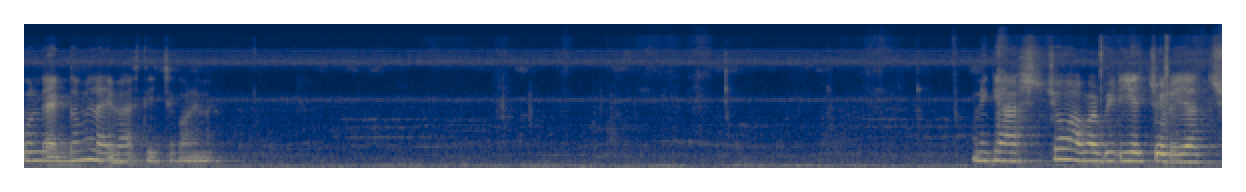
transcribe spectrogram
করলে একদমই লাইভে আসতে ইচ্ছে করে না। অনেকে আসছো, আবার বেরিয়ে চলে যাচ্ছ।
